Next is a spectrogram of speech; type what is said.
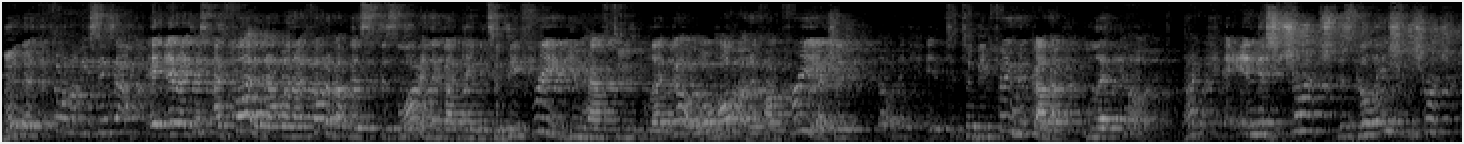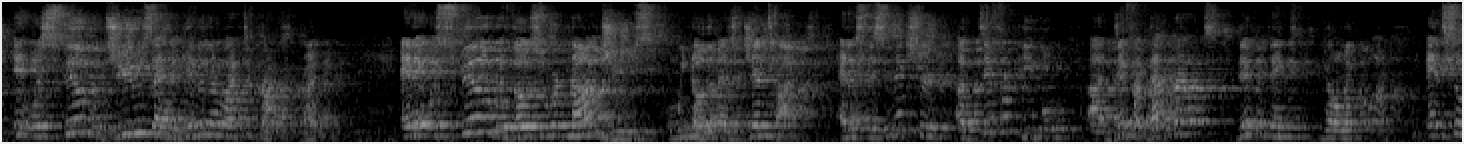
Right? They're throwing all these things out. And, and, I just, I thought of that when I thought about this, this line that God gave me. To be free, you have to let go. Well, hold on. If I'm free, I should to, to be free, we've got to let go. Right? In this church, this Galatian church, it was filled with Jews that had given their life to Christ, right? And it was filled with those who were non-Jews, and we know them as Gentiles. And it's this mixture of different people, uh, different backgrounds, different things going on. And so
